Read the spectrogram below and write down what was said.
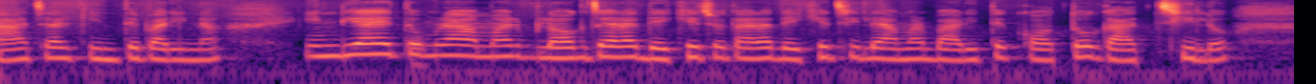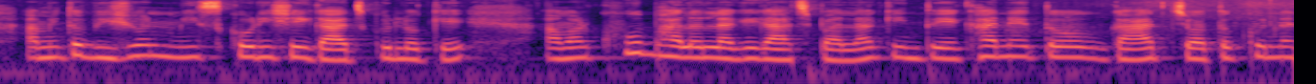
গাছ আর কিনতে পারি না। ইন্ডিয়ায় তোমরা আমার ব্লগ যারা দেখেছ, তারা দেখেছিলে আমার বাড়িতে কত গাছ ছিল। আমি তো ভীষণ মিস করি সেই গাছগুলোকে। আমার খুব ভালো লাগে গাছপালা, কিন্তু এখানে তো গাছ যতক্ষণ না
